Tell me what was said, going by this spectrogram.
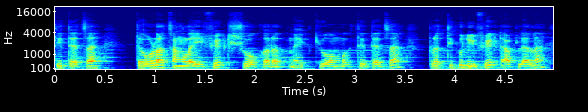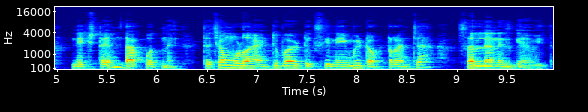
ती त्याचा तेवढा चांगला इफेक्ट शो करत नाहीत. किंवा मग ते त्याचा प्रतिकूल इफेक्ट आपल्याला नेक्स्ट टाईम दाखवत नाही त्याच्यामुळं अँटीबायोटिक्स ही नेहमी डॉक्टरांच्या सल्ल्यानेच घ्यावीत.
